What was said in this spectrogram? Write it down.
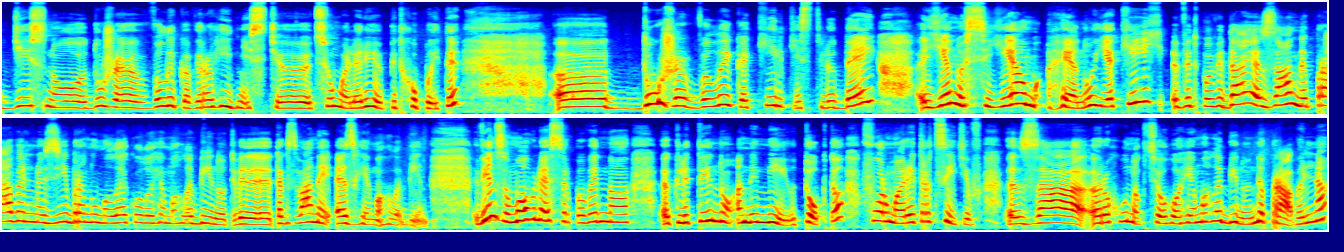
дійсно дуже велика вірогідність цю малярію підхопити. Е, Дуже велика кількість людей є носієм гену, який відповідає за неправильно зібрану молекулу гемоглобіну, так званий С-гемоглобін. Він зумовлює серповидно клітинну анемію, тобто форма еритроцитів е, за рахунок цього гемоглобіну неправильна,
